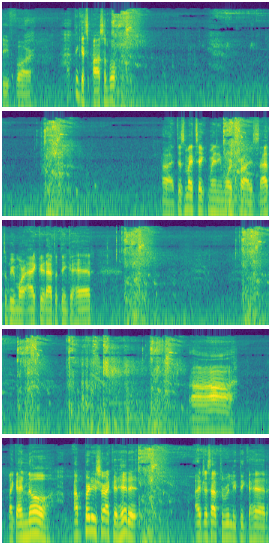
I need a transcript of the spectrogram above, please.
see far. I think it's possible. Alright, this might take many more tries. I have to be more accurate, I have to think ahead. Ah, like I know, I'm pretty sure I could hit it. I just have to really think ahead.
